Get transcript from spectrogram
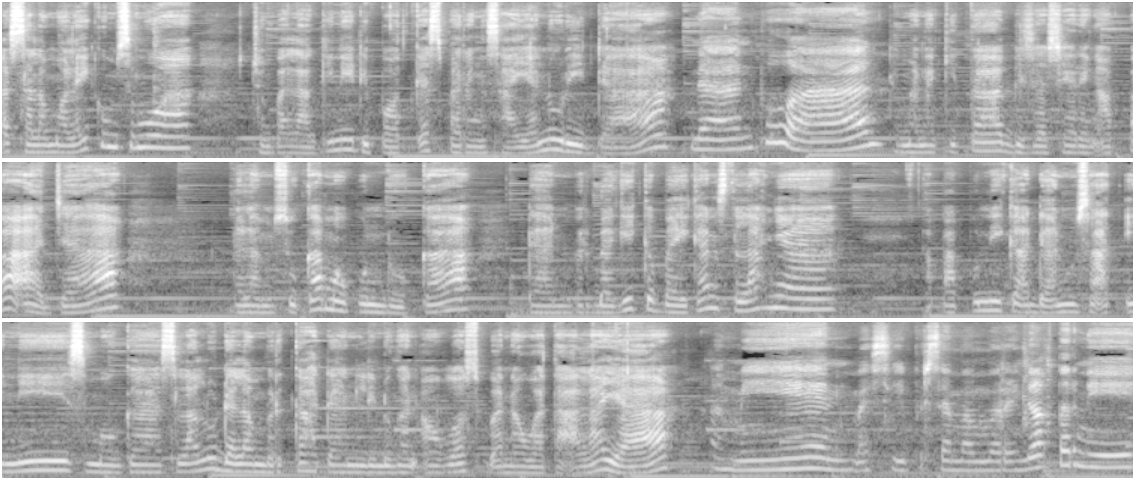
assalamualaikum semua. Jumpa lagi nih di podcast bareng saya Nurida, Dan Puan, di mana kita bisa sharing apa aja dalam suka maupun duka dan berbagi kebaikan setelahnya. Apa pun nih keadaanmu saat ini, semoga selalu dalam berkah dan lindungan Allah Subhanahu wa Ta'ala ya. Amin. Masih bersama Mering Dokter nih.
